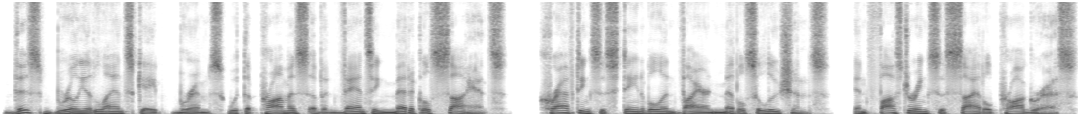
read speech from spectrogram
This brilliant landscape brims with the promise of advancing medical science, crafting sustainable environmental solutions, and fostering societal progress.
